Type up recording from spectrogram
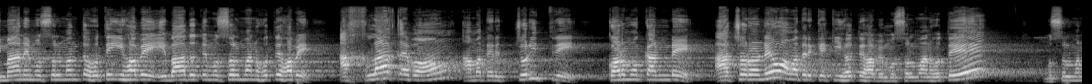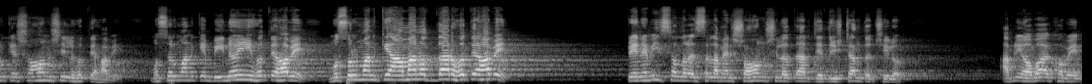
ইমানে মুসলমান তো হতেই হবে, ইবাদতে মুসলমান হতে হবে। আখলাক এবং আমাদের চরিত্রে, কর্মকাণ্ডে, আচরণেও আমাদেরকে কি হতে হবে? মুসলমান হতে, মুসলমানকে সহনশীল হতে হবে, মুসলমানকে বিনয়ী হতে হবে, মুসলমানকে আমানতদার হতে হবে। প্রেনবী সাল্লাহ সাল্লামের সহনশীলতার যে দৃষ্টান্ত ছিল আপনি অবাক হবেন।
